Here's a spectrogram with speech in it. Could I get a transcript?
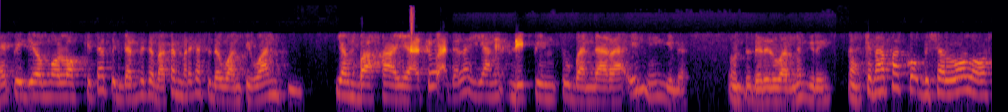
epidemiolog kita pintar kita bahkan mereka sudah wanti-wanti. Yang bahaya itu adalah yang di pintu bandara ini gitu untuk dari luar negeri. Nah, kenapa kok bisa lolos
